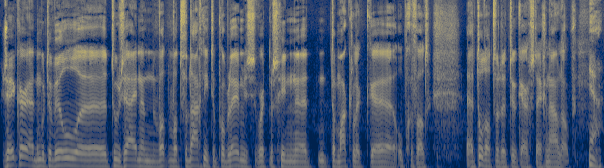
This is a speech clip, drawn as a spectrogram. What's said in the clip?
Zeker, en er moet er wil uh, toe zijn. En wat, wat vandaag niet het probleem is, wordt misschien uh, te makkelijk uh, opgevat. totdat we er natuurlijk ergens tegenaan lopen. Ja,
